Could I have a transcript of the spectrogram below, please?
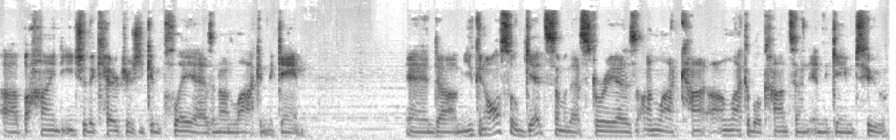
uh, behind each of the characters you can play as and unlock in the game. And um, you can also get some of that story as unlock con- unlockable content in the game too.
